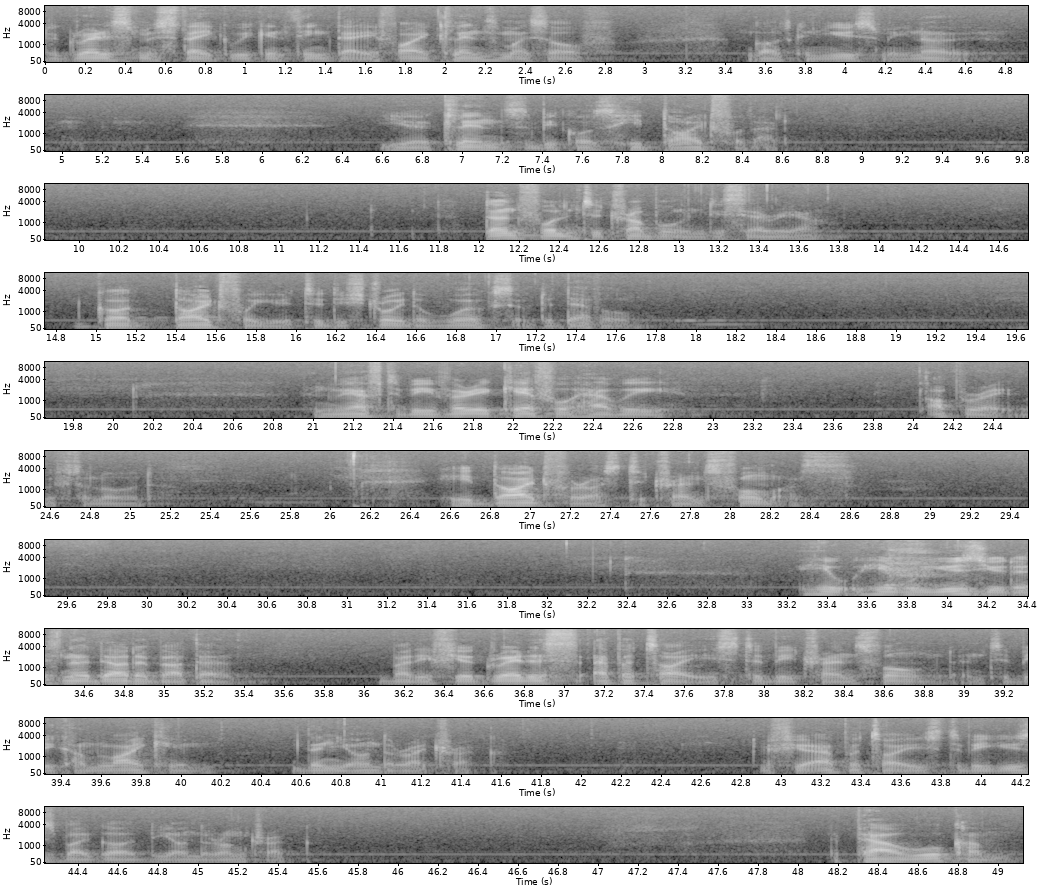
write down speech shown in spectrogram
The greatest mistake we can think that if I cleanse myself, God can use me. No. You're cleansed because He died for that. Don't fall into trouble in this area. God died for you to destroy the works of the devil. And we have to be very careful how we operate with the Lord. He died for us to transform us. he, he will use you, there's no doubt about that. But if your greatest appetite is to be transformed and to become like Him, then you're on the right track. If your appetite is to be used by God, you're on the wrong track. The power will come,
